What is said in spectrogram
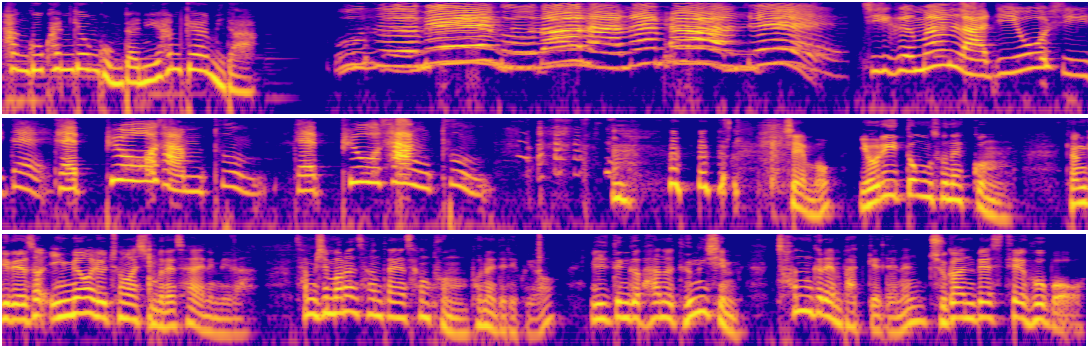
한국환경공단이 함께합니다. 웃음이 묻어나는 편지. 지금은 라디오 시대. 대표 상품. 대표 상품. 제목 요리 똥손의 꿈 경기도에서 익명을 요청하신 분의 사연입니다. 30만 원 상당의 상품 보내드리고요. 1등급 한우 등심 1000g 받게 되는 주간 베스트 후보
